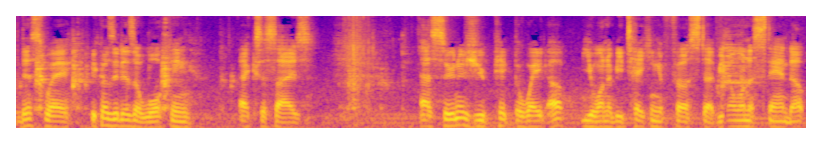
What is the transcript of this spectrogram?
This way, because it is a walking exercise, as soon as you pick the weight up, you want to be taking a first step. You don't want to stand up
